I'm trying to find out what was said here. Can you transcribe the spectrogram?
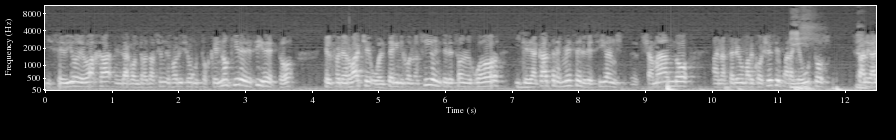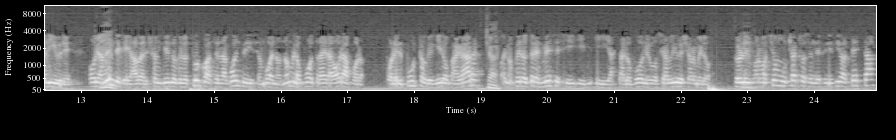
y se dio de baja en la contratación de Fabricio Bustos, que no quiere decir esto, que el Fenerbahce o el técnico no siga interesado en el jugador y que de acá a tres meses le sigan llamando a Nazareno Marcollese para que Bustos salga libre. Obviamente que, a ver, yo entiendo que los turcos hacen la cuenta y dicen, bueno, no me lo puedo traer ahora por por el puesto que quiero pagar, Claro. bueno, espero tres meses y, y- y hasta lo puedo negociar libre y llevármelo. Pero la información, muchachos, en definitiva es esta.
